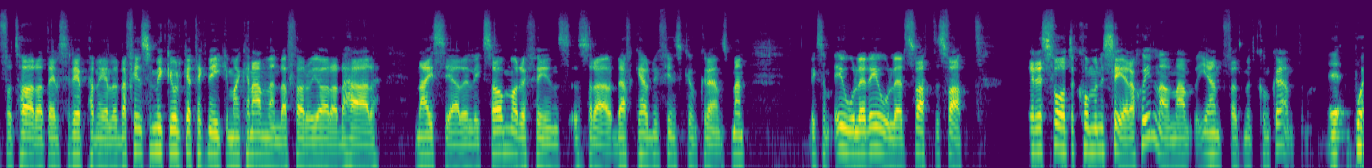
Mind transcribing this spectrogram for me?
fått höra att LCD-paneler, det finns så mycket olika tekniker man kan använda för att göra det här najsigare. Liksom, och det finns sådär, därför kan det finns konkurrens. Men liksom OLED är OLED, svart är svart. Är det svårt att kommunicera skillnaderna jämfört med konkurrenterna? Eh, på,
